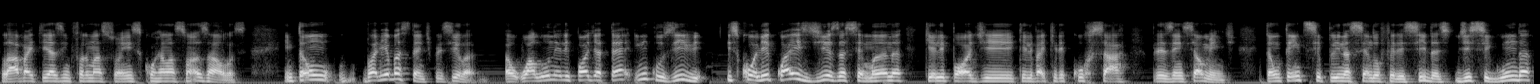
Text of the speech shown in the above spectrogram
Lá vai ter as informações com relação às aulas. Então, varia bastante, Priscila. O aluno ele pode até, inclusive, escolher quais dias da semana que ele pode, que ele vai querer cursar presencialmente. Então, tem disciplinas sendo oferecidas de segunda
